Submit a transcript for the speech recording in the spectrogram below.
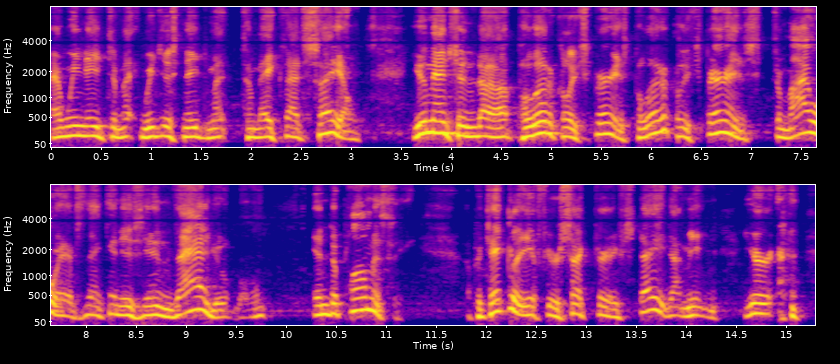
And we need to make we just need to make, to make that sale. You mentioned uh, political experience. Political experience to my way of thinking is invaluable in diplomacy particularly if you're secretary of state. I mean you're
